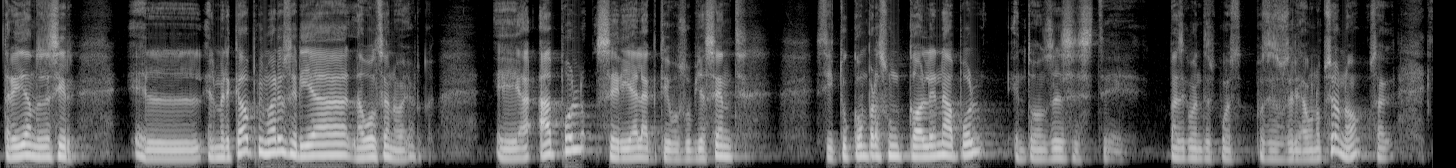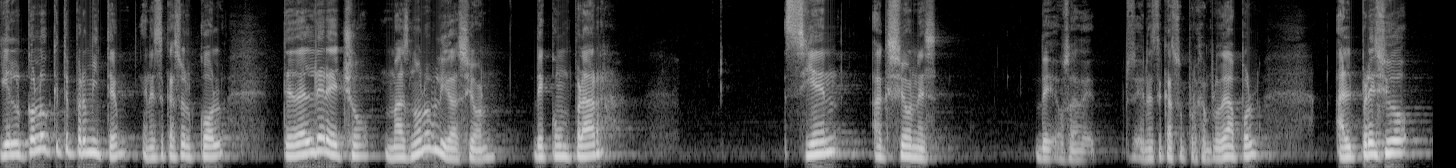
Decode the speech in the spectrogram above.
tradeando, es decir, el, el mercado primario sería la bolsa de Nueva York. Eh, Apple sería el activo subyacente. Si tú compras un call en Apple, entonces este, básicamente pues, pues eso sería una opción, ¿no? O sea, y el call lo que te permite, en este caso el call, te da el derecho, más no la obligación, de comprar 100 acciones de, o sea, pues, en este caso, por ejemplo, de Apple, al precio,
